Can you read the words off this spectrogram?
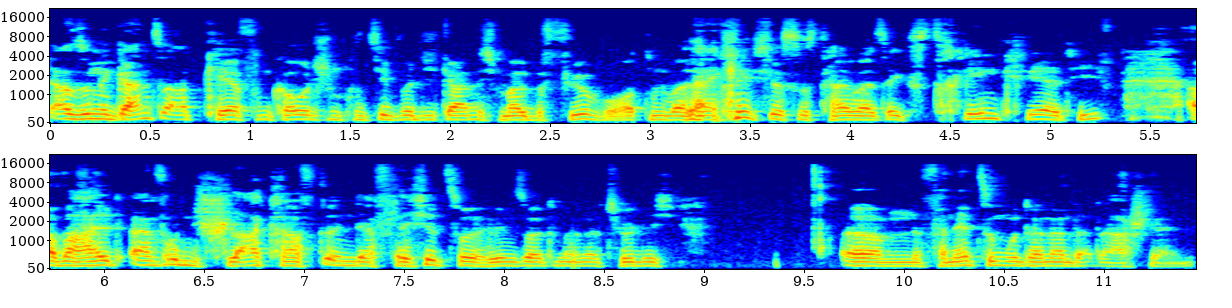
Also eine ganze Abkehr vom chaotischen Prinzip würde ich gar nicht mal befürworten, weil eigentlich ist es teilweise extrem kreativ. Aber halt einfach um die Schlagkraft in der Fläche zu erhöhen, sollte man natürlich ähm, eine Vernetzung untereinander darstellen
